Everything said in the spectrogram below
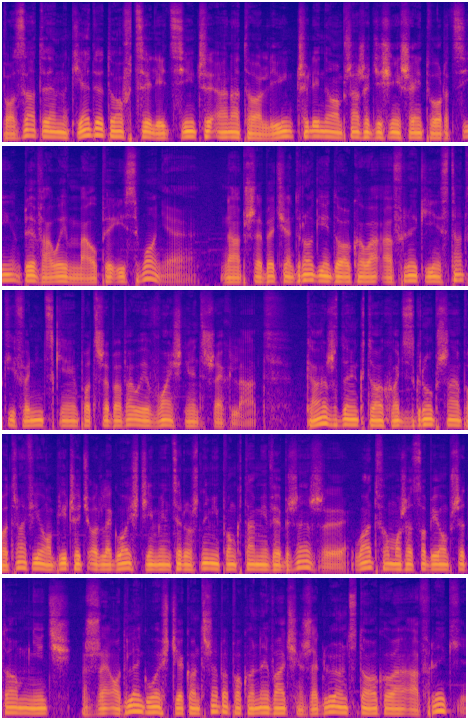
Poza tym, kiedy to w Cylicji czy Anatolii, czyli na obszarze dzisiejszej Turcji, bywały małpy i słonie? Na przebycie drogi dookoła Afryki statki fenickie potrzebowały właśnie trzech lat. Każdy, kto choć z grubsza potrafi obliczyć odległości między różnymi punktami wybrzeży, łatwo może sobie uprzytomnić, że odległość, jaką trzeba pokonywać żeglując dookoła Afryki,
